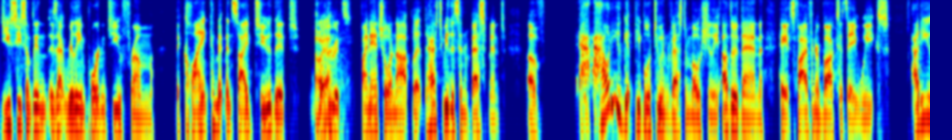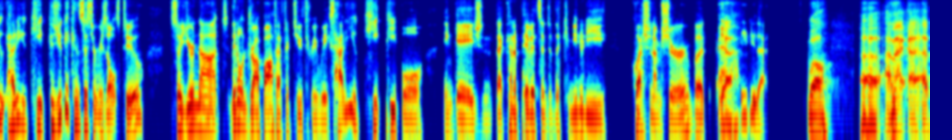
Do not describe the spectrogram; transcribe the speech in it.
do you see something is that really important to you from the client commitment side too that oh, whether yeah. it's financial or not, but there has to be this investment of how do you get people to invest emotionally other than hey it's 500 bucks it's 8 weeks how do you how do you keep because you get consistent results too so you're not they don't drop off after 2 3 weeks how do you keep people engaged and that kind of pivots into the community question i'm sure but yeah how do you do that well uh, I'm, I, I,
